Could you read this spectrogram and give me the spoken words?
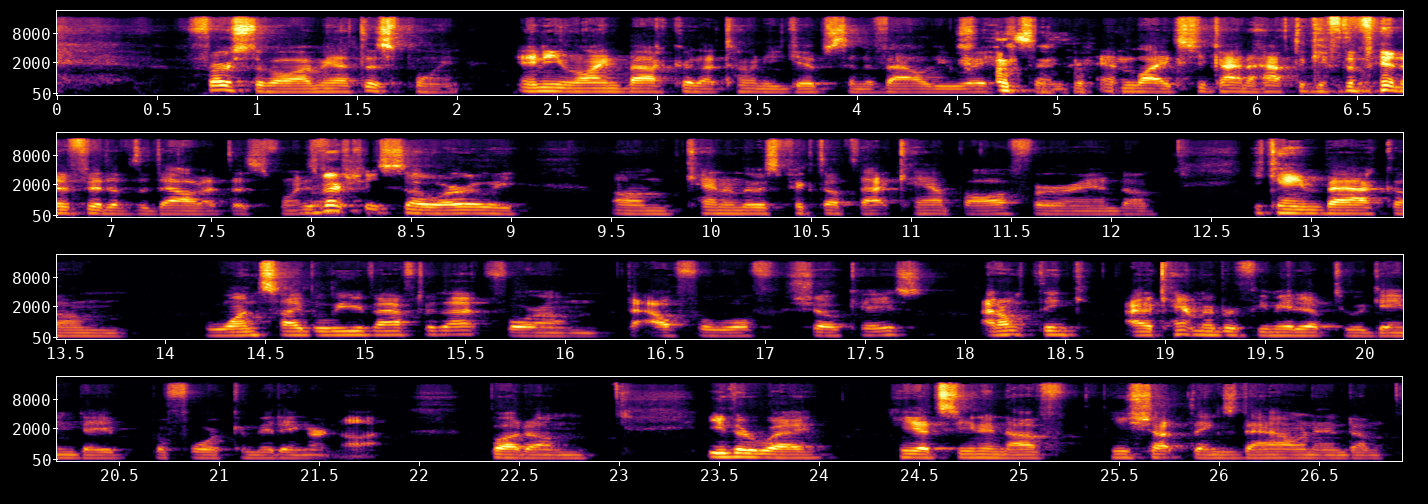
first of all, I mean, at this point, any linebacker that Tony Gibson evaluates and, and likes, you kind of have to give the benefit of the doubt at this point, especially so early. Um, Cannon Lewis picked up that camp offer and um, he came back um, once, I believe, after that for um, the Alpha Wolf showcase. I don't think I can't remember if he made it up to a game day before committing or not. But um, either way, he had seen enough. He shut things down, and um,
